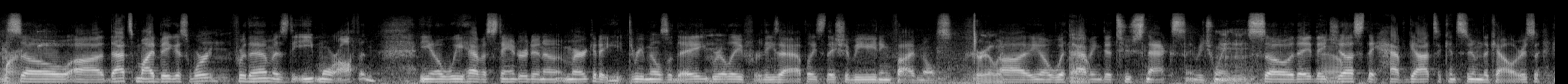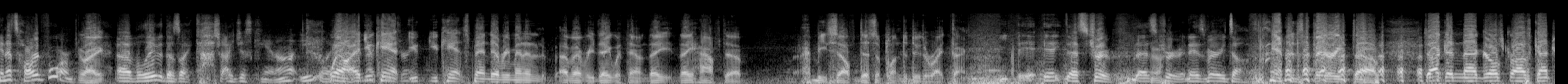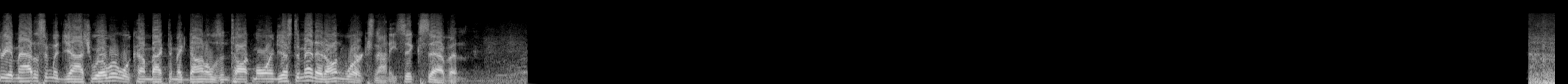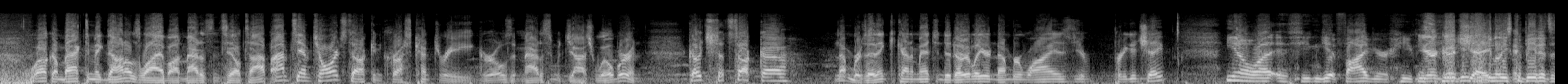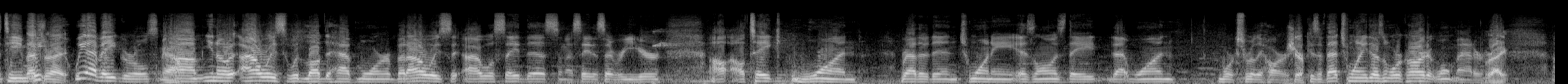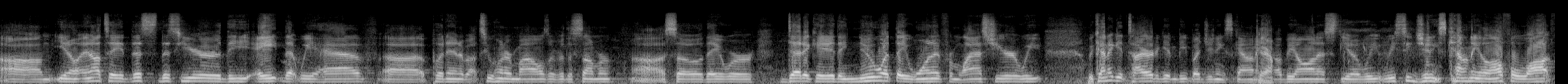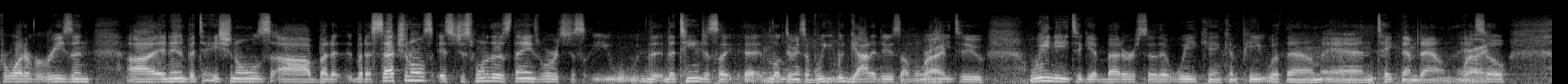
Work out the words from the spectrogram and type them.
So uh, that's my biggest worry for them is to eat more often. You know, we have a standard in America to eat three meals a day. Really, for these athletes, they should be eating five meals. Really? Uh, you know, with Yeah. having the two snacks in between. So they, they just they have got to consume the calories, and it's hard for them. Right. Uh, believe it. They're like, gosh, I just cannot eat like Well, and you can't you, you can't spend every minute of every day with them. They they have to be self-disciplined to do the right thing. It- it- that's true. That's true. And It is very tough. it's very tough. Talking uh, girls cross country at Madison with Josh Wilbur. We'll come back to McDonald's and talk more in just a minute on WORX 96.7. Welcome back to McDonald's live on Madison's Hilltop. I'm Tim Torrance talking cross country girls at Madison with Josh Wilbur. And Coach, let's talk uh, numbers. I think you kind of mentioned it earlier. Number wise, you're pretty good shape. You know what? If you can get five, you're you can, You're in good you, can- you shape. can at least compete as a team. That's we, right. We have eight girls. Yeah. Um, you know, I always would love to have more, but I always I will say this, and I say this every year. I'll, I'll take one rather than 20, as long as they that one works really hard. Sure. Because if that 20 doesn't work hard, it won't matter. Right. Um, you know, and I'll tell you this this year, the eight that we have uh, put in about 200 miles over the summer. Uh, so they were dedicated. They knew what they wanted from last year. We we kind of get tired of getting beat by Jennings County. Yeah. I'll be honest. You know, we, we see Jennings County an awful lot for whatever reason uh, in invitationals, uh, but at, but at sectionals, it's just one of those things where it's just you, the, the team just like uh, looked at me and said, "We we got to do something. We need to we need to get better so that we can compete with them and take them down." And Right. so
